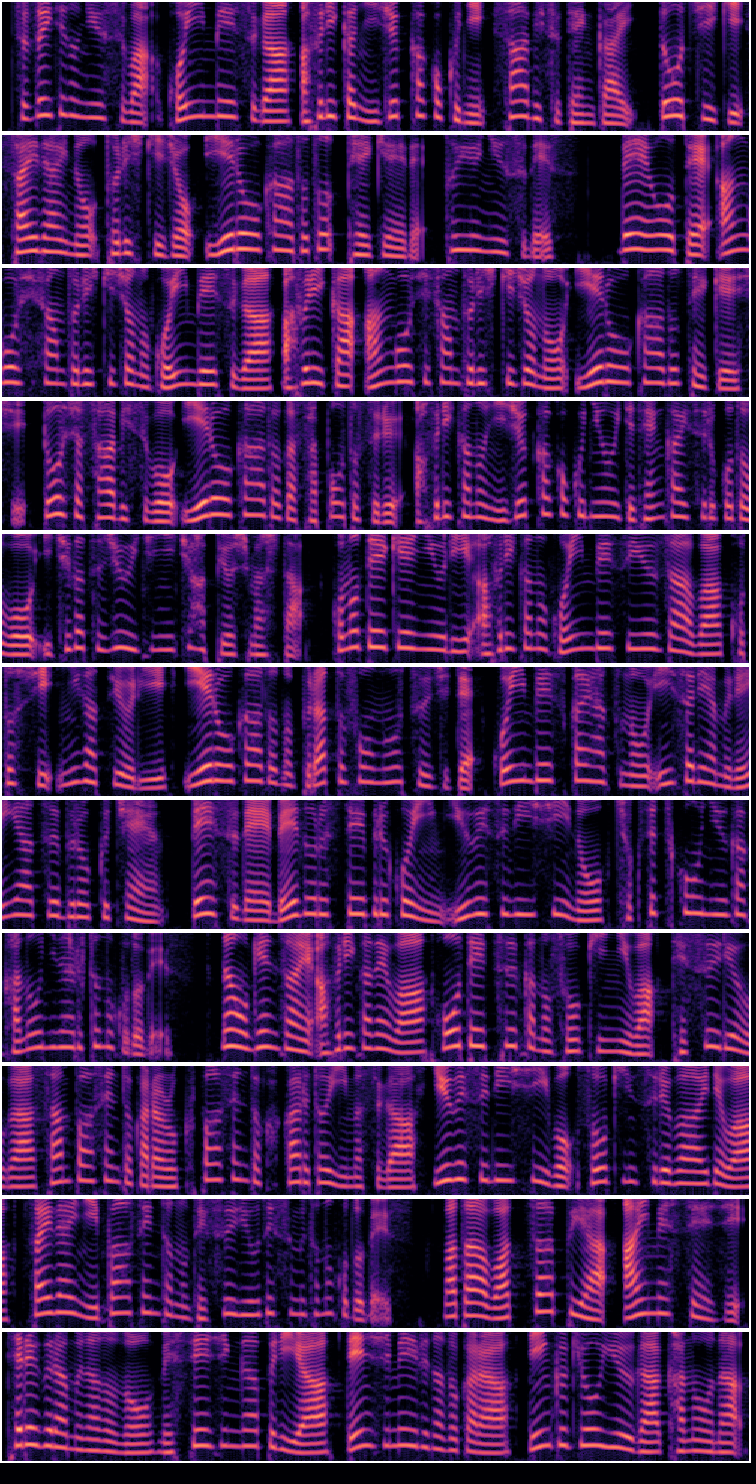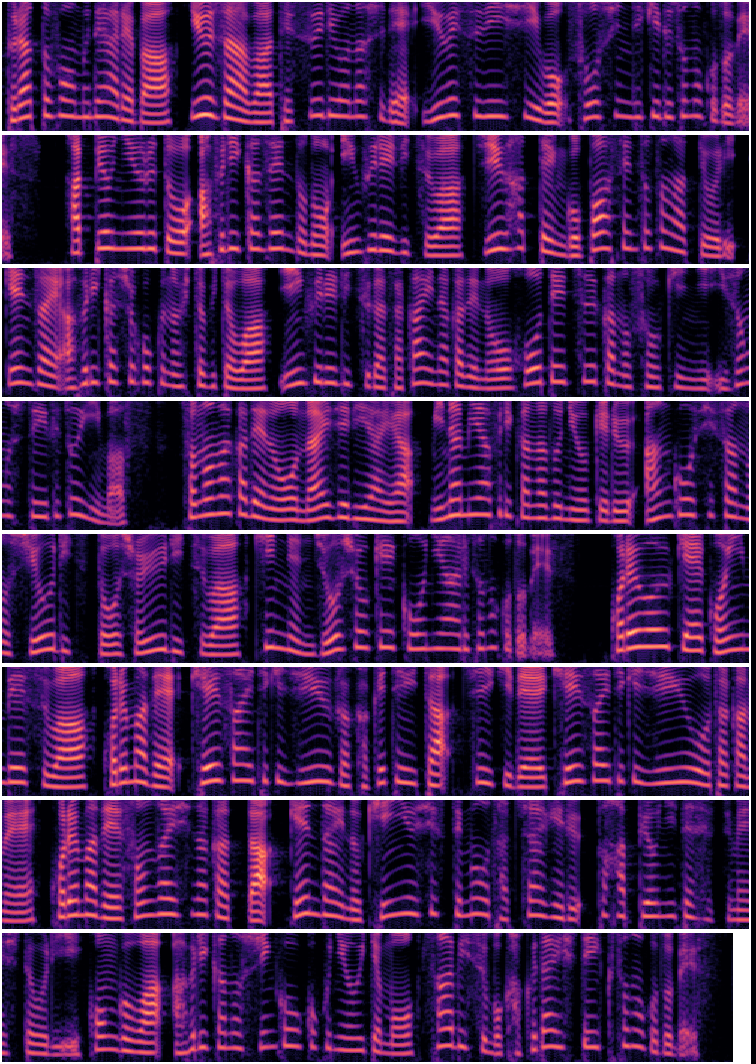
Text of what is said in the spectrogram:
続いてのニュースは、コインベースがアフリカ20カ国にサービス展開、同地域最大の取引所イエローカードと提携でというニュースです。米大手暗号資産取引所のコインベースがアフリカ暗号資産取引所のイエローカード提携し、同社サービスをイエローカードがサポートするアフリカの20カ国において展開することを1月11日発表しました。この提携によりアフリカのコインベースユーザーは今年2月よりイエローカードのプラットフォームを通じてコインベース開発のイーサリアムレイヤー2ブロックチェーン、ベースで米ドルステーブルコイン USDC の直接購入が可能になるとのことです。なお現在アフリカでは法定通貨の送金には手数料が3%から6%かかると言いますが、USDC を送金する場合では最大2%の手数料で済むとのことです。また WhatsApp や iMessage、Telegram などのメッセージングアプリや電子メールなどからリンク共有が可能なプラットフォームであれば、ユーザーは手数料なしで USDC を送信できるとのことです。発表によるとアフリカ全土のインフレ率は18.5%となっており、現在アフリカ諸国の人々はインフレ率が高い中での法定通貨の送金に依存しているといいます。その中でのナイジェリアや南アフリカなどにおける暗号資産の使用率と所有率は近年上昇傾向にあるとのことです。これを受けコインベースはこれまで経済的自由が欠けていた地域で経済的自由を高め、これまで存在しなかった現代の金融システムを立ち上げると発表にて説明しており、今後はアフリカの新興国においてもサービスを拡大していくとのことです。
